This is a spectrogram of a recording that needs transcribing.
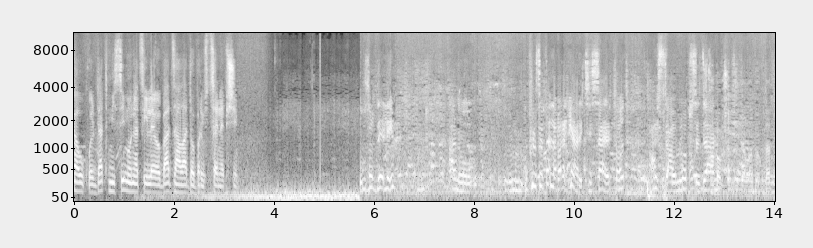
გაუკვირდათ მისი მონაწილეობა ძალადობრივ სცენებში. უზრდელი ანუ უფროსებთან ლაბარაკი არის ის საერთოდ არ სწავლობს და ამოხსოვს და დოქტორი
